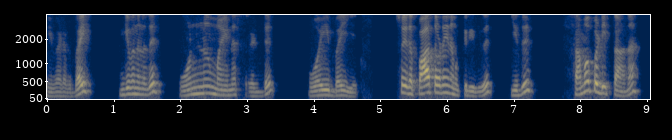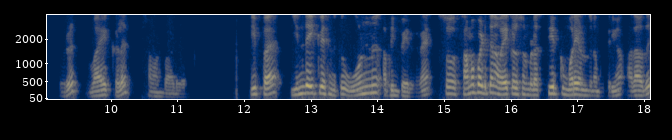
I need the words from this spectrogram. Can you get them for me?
divided by இங்கே வந்து என்னது? ஒன்று மைனஸ் ரெண்டு ஒய் பை எக்ஸ் ஸோ இதை பார்த்த உடனே நமக்கு தெரியுது. இது சமப்படித்தான ஒரு வகைக்கெழு சமன்பாடு. இப்ப இந்த ஈக்குவேஷனுக்கு ஒன்னு அப்படின்னு போயிருக்கிறேன். ஸோ சமப்படித்தான வகைக்கெழு சமன்பாட தீர்க்கும் முறை வந்து நமக்கு தெரியும். அதாவது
